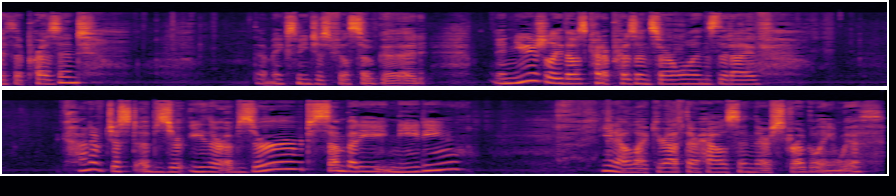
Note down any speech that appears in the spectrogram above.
with a present. That makes me just feel so good. And usually those kind of presents are ones that I've kind of just observe, either observed somebody needing, you know, like you're at their house and they're struggling with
